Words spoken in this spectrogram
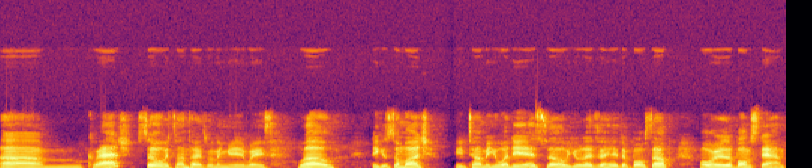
um crash? So it's sometimes running anyways well thank you so much. You tell me what it is so you either hit the both up or the bombs down.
